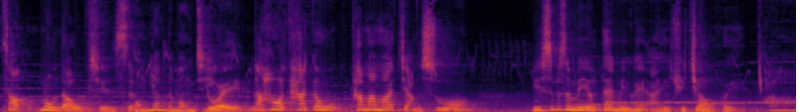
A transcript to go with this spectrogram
照梦到我先生。同样的梦境。对，然后他跟他妈妈讲说：“你是不是没有带美惠阿姨去教会？”哦。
